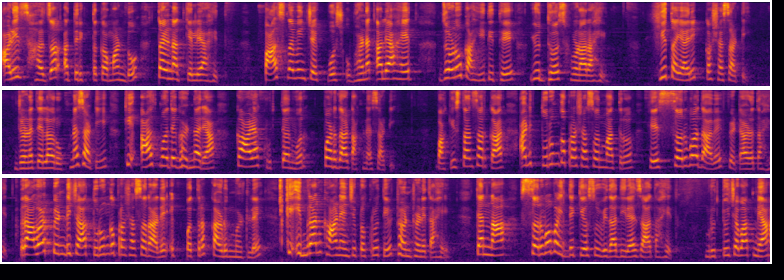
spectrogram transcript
अडीच हजार अतिरिक्त कमांडो तैनात केले आहेत. पाच नवीन चेकपोस्ट उभारण्यात आल्या आहेत. जणू काही तिथे युद्धच होणार आहे. ही तयारी कशासाठी? जनतेला रोखण्यासाठी की आतमध्ये घडणाऱ्या काळ्या कृत्यांवर पडदा टाकण्यासाठी? पाकिस्तान सरकार आणि तुरुंग प्रशासन मात्र हे सर्व दावे फेटाळत आहेत. रावळपिंडीच्या तुरुंग प्रशासनाने एक पत्रक काढून म्हटले की इम्रान खान यांची प्रकृती ठणठणीत आहे. त्यांना सर्व वैद्यकीय सुविधा दिल्या जात आहेत. मृत्यूच्या बातम्या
